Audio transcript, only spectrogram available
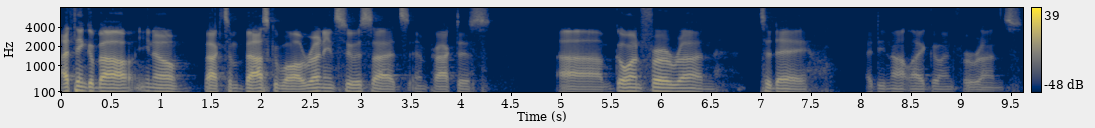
I think about, you know, back to basketball, running suicides in practice, um, going for a run today. I do not like going for runs.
